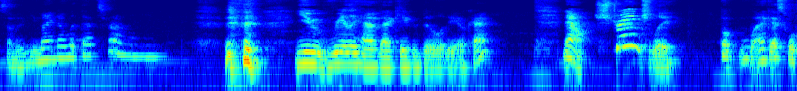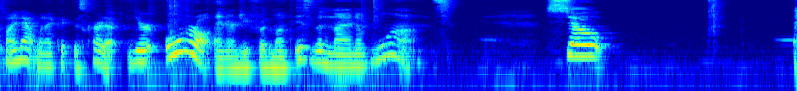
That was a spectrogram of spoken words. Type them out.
Some of you might know what that's from. you really have that capability, okay? Now, strangely, but I guess we'll find out when I pick this card up. Your overall energy for the month is the Nine of Wands. So,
